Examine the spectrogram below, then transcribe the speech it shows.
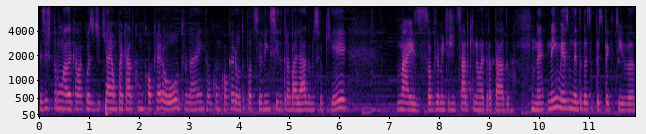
Existe por um lado aquela coisa de que ah, é um pecado como qualquer outro, né? Então, como qualquer outro pode ser vencido, trabalhado, não sei o quê. Mas, obviamente, a gente sabe que não é tratado, né? Nem mesmo dentro dessa perspectiva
